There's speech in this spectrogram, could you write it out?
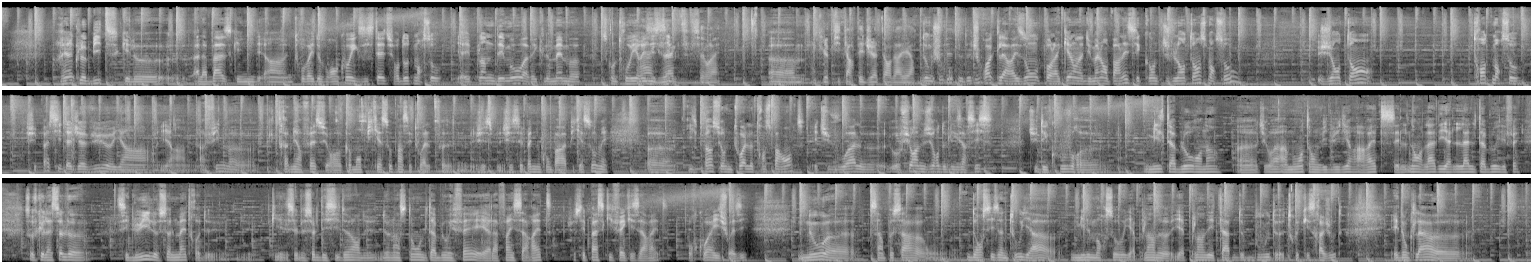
Rien que le beat, qui est le, à la base, qui est une, idée, un- une trouvaille de Branco, existait sur d'autres morceaux. Il y avait plein de démos avec le même, euh, ce qu'on trouvait Ah, irrésistible. exact, c'est vrai. Euh, Avec le petit arpégiateur derrière. donc je, je crois que la raison pour laquelle on a du mal à en parler, c'est quand je l'entends ce morceau, j'entends 30 morceaux. Je sais pas si tu as déjà vu, euh, il y a un, il y a un- un film euh, très bien fait sur euh, comment Picasso peint ses toiles. Euh, j'essa- J'essaie pas de nous comparer à Picasso, mais euh, il peint sur une toile transparente et tu vois au fur et à mesure de l'exercice, tu découvres 1000 tableaux en un. Tu vois, à un moment, tu as envie de lui dire arrête. C'est non, là, y a- là, le tableau, il est fait. Sauf que la seule, c'est lui le seul maître de, le seul décideur de, l'instant où le tableau est fait. Et à la fin, il s'arrête. Je sais pas ce qui fait qu'il s'arrête. Pourquoi il choisit. Nous, euh, c'est un peu ça. Dans Season 2, il y a euh, 1000 morceaux, il y a plein d'étapes, de bouts, de trucs qui se rajoutent. Et donc là, euh,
